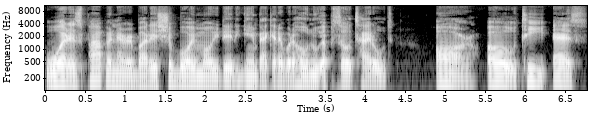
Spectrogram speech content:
What is poppin', everybody? It's your boy Mo. You did it again, back at it with a whole new episode titled R O T S.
